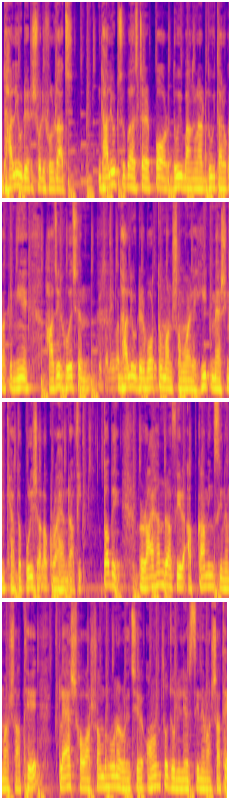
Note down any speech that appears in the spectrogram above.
ঢালিউডের শরীফুল রাজ। ঢালিউড সুপারস্টারের পর দুই বাংলার দুই তারকাকে নিয়ে হাজির হয়েছেন ঢালিউডের বর্তমান সময়ের হিট মেশিন খ্যাত পরিচালক রায়হান রাফি। তবে রায়হান রাফির আপকামিং সিনেমার সাথে ক্ল্যাশ হওয়ার সম্ভাবনা রয়েছে অনন্ত জলিলের সিনেমার সাথে।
